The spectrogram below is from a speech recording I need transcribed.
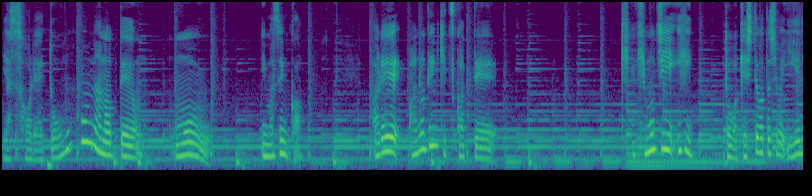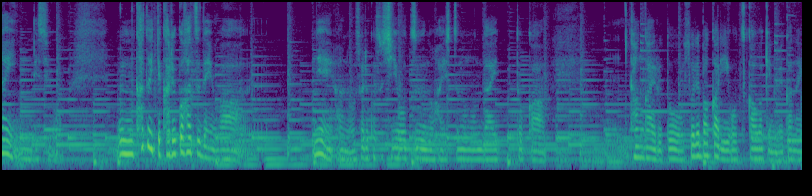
いやそれどうなのって思ういませんか？あれあの電気使って気持ちいいとは決して私は言えないんですよ。うん、かといって火力発電はねあのそれこそ CO2 の排出の問題とか考えるとそればかりを使うわけにもいかない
